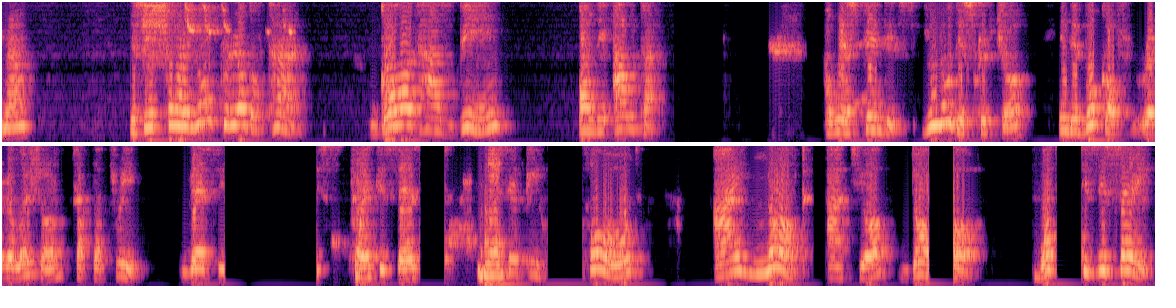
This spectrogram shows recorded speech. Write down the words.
Now, you see, for a long period of time, God has been on the outer. I will explain this. You know the scripture in the book of Revelation, chapter 3, verses 20 says, He said, Behold, I knock at your door. What is he saying?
